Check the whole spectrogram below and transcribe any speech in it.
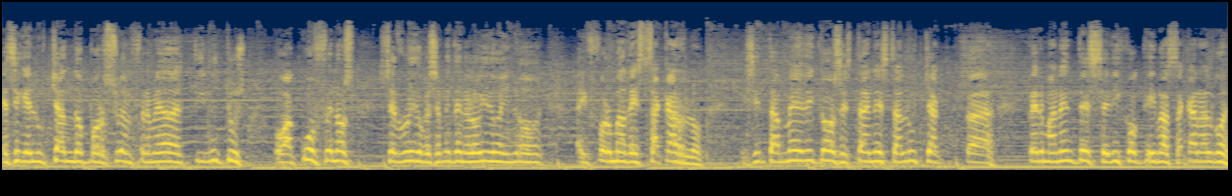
que sigue luchando por su enfermedad del tinnitus o acuófenos, ese ruido que se mete en el oído y no hay forma de sacarlo. Visita médicos, está en esta lucha ah, permanente, se dijo que iba a sacar algo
